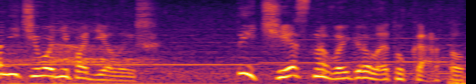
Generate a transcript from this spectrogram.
ничего не поделаешь. Ты честно выиграл эту карту.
